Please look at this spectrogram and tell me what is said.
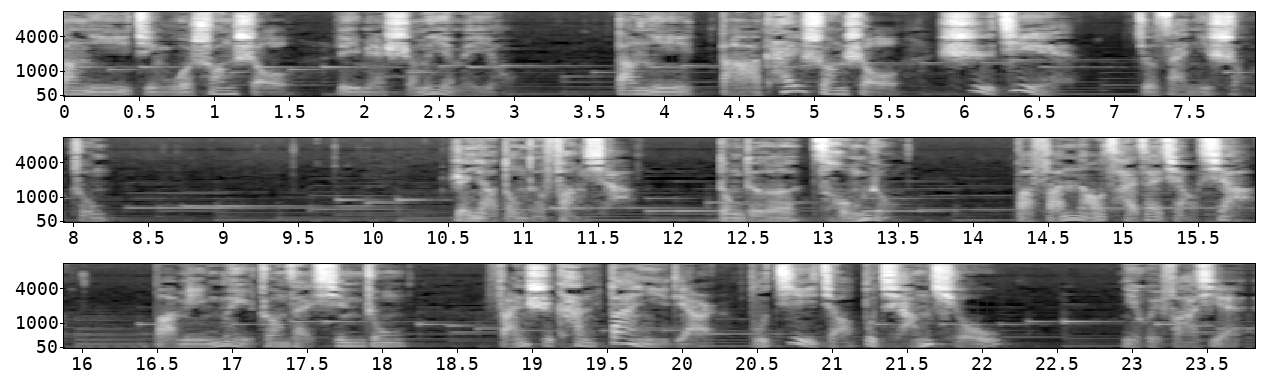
当你紧握双手。”里面什么也没有。当你打开双手，世界就在你手中。人要懂得放下，懂得从容，把烦恼踩在脚下，把明媚装在心中。凡事看淡一点儿，不计较，不强求，你会发现，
